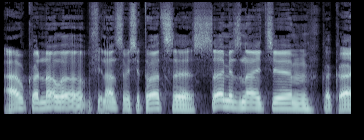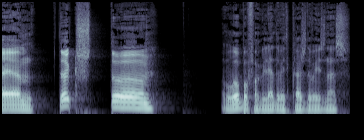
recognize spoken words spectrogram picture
А у канала финансовая ситуация, сами знаете, какая. Так что... Лобов оглядывает каждого из нас.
